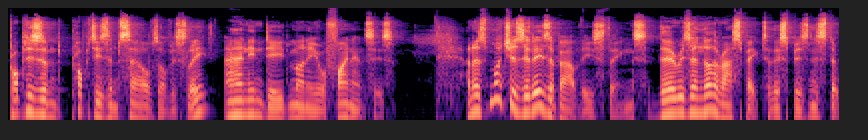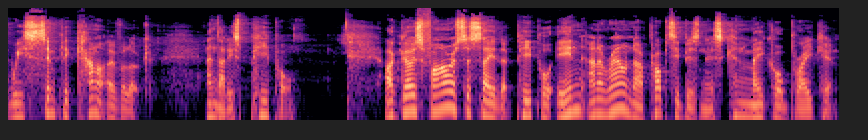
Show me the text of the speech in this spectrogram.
properties, and properties themselves, obviously, and indeed money or finances. And as much as it is about these things, there is another aspect to this business that we simply cannot overlook, and that is people. I go as far as to say that people in and around our property business can make or break it.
